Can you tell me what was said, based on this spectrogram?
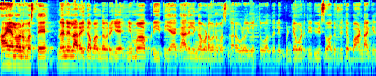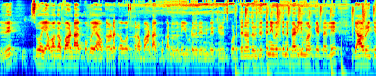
ಹಾಯ್, ಹಲೋ, ನಮಸ್ತೆ. ನಾನೆಲ್ಲ ರೈತ ಬಾಂಧವರಿಗೆ ನಿಮ್ಮ ಪ್ರೀತಿಯ ಗಾದಲಿಂಗ ಮಾಡುವ ನಮಸ್ಕಾರಗಳು. ಇವತ್ತು ಹೊಲದಲ್ಲಿ ಕುಂಟೆ ಹೊಡ್ತಿದ್ವಿ, ಸೊ ಅದ್ರ ಜೊತೆ ಬಾಂಡ್ ಹಾಕಿದ್ವಿ. ಸೊ ಯಾವಾಗ ಬಾಂಡ್ ಹಾಕ್ಬೇಕು, ಯಾವ ಕಾರಣಕ್ಕೋಸ್ಕರ ಬಾಂಡ್ ಹಾಕ್ಬೇಕು ಅನ್ನೋದನ್ನು ಈ ವಿಡಿಯೋದಲ್ಲಿ ನಿಮಗೆ ತಿಳಿಸ್ಕೊಡ್ತೇನೆ. ಅದ್ರ ಜೊತೆ ಇವತ್ತಿನ ಬ್ಯಾಡಗಿ ಮಾರ್ಕೆಟಲ್ಲಿ ಯಾವ ರೀತಿ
